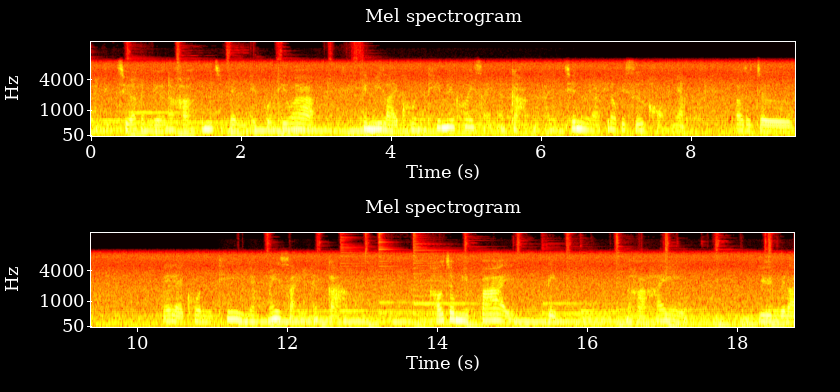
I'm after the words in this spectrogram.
ถึงติดเชื้อกันเยอะนะคะก็น่าจะเป็นเหตุผลที่ว่ายังมีหลายคนที่ไม่ค่อยใส่หน้ากากนะคะอย่างเช่นเวลาที่เราไปซื้อของเนี่ยเราจะเจอในหลายคนที่ยังไม่ใส่หน้ากากเขาจะมีป้ายติดนะคะให้ยืนเวลา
